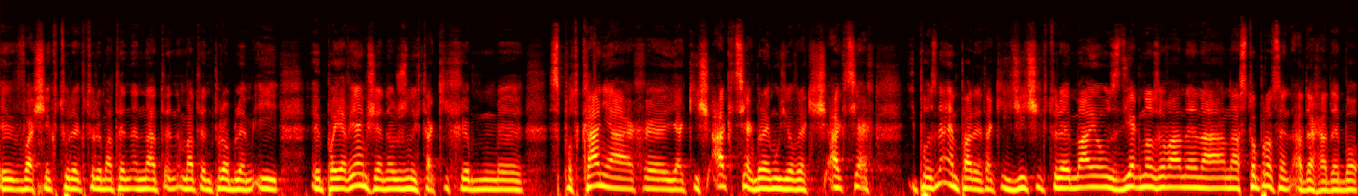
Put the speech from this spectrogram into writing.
y, właśnie, które, które ma, ten, ten, ma ten problem i pojawiałem się na różnych takich spotkaniach, jakichś akcjach, brałem udział w jakichś akcjach i poznałem parę takich dzieci, które mają zdiagnozowane na, na 100% ADHD, bo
